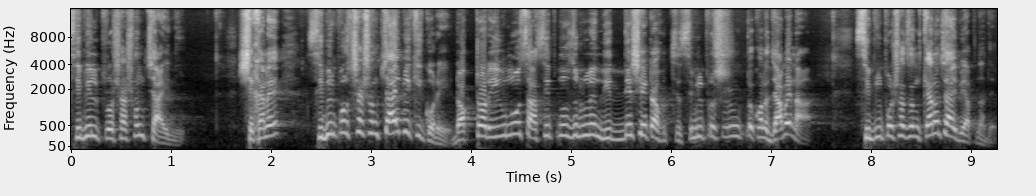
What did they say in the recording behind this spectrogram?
সিভিল প্রশাসন চাইনি সেখানে সিভিল প্রশাসন চাইবে কি করে? ডক্টর ইউনুস, আসিফ নজরুলের নির্দেশে এটা হচ্ছে। সিভিল প্রশাসন তো ওখানে যাবে না। সিভিল প্রশাসন কেন চাইবে আপনাদের?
